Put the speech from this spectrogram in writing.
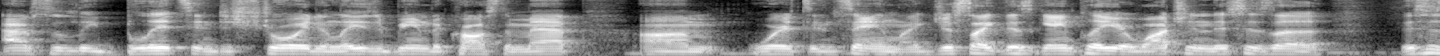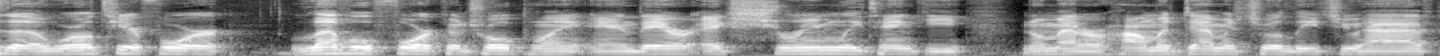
absolutely blitzed and destroyed and laser beamed across the map um, where it's insane. Like just like this gameplay you're watching, this is a this is a world tier four level 4 control point and they are extremely tanky no matter how much damage to elites you have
